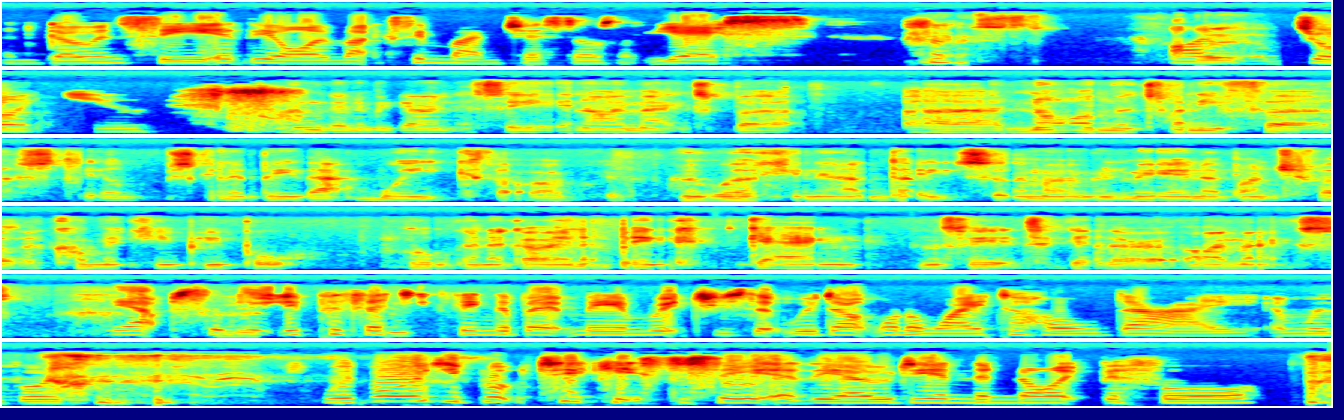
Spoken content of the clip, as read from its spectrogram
and go and see it at the IMAX in Manchester. I was like, yes, Yes. I will join you. I'm going to be going to see it in IMAX, but uh, not on the 21st. It's going to be that week that I- we're working out dates at the moment. Me and a bunch of other comic people are all going to go in a big gang and see it together at IMAX. The absolutely pathetic thing about me and Rich is that we don't want to wait a whole day, and we've already we've already booked tickets to see it at the Odeon the night before. so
